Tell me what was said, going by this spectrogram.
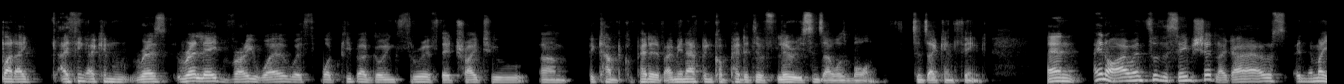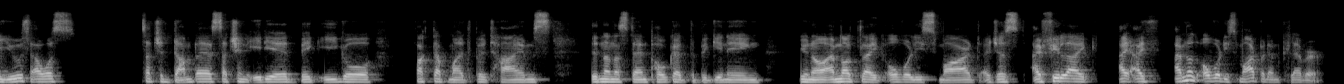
but I, I think I can res- relate very well with what people are going through if they try to um, become competitive. I mean, I've been competitive literally since I was born, since I can think. And, you know, I went through the same shit. Like I, I was in my youth, I was such a dumb ass, such an idiot, big ego, fucked up multiple times, didn't understand poker at the beginning. You know, I'm not like overly smart. I just, I feel like I, I I'm not overly smart, but I'm clever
